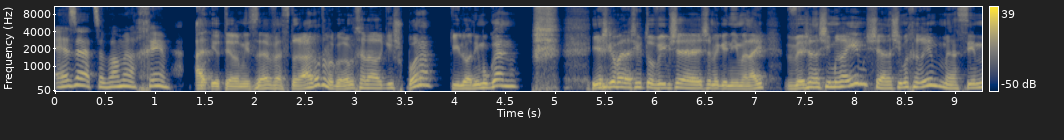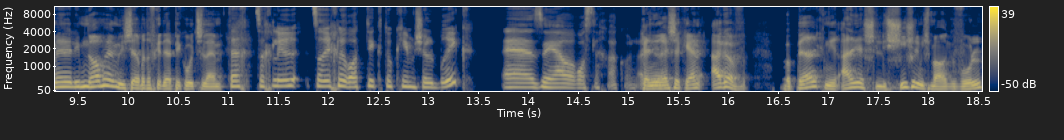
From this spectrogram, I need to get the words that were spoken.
איזה הצבא מלכים. יותר מזה והסדרה הזאת אבל גורמת לך להרגיש בואנה כאילו אני מוגן. יש גם אנשים טובים ש, שמגנים עליי ויש אנשים רעים שאנשים אחרים מנסים אה, למנוע מהם להישאר בתפקידי הפיקוד שלהם. צריך- צריך לראות טיק טוקים של בריק, אה, זה יהרוס לך הכל. כנראה שכן. אגב, בפרק נראה לי השלישי של משמר הגבול,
